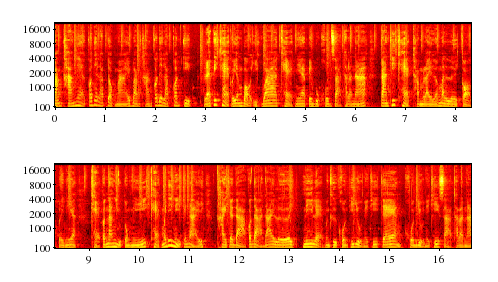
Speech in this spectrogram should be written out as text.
บางครั้งเนี่ยก็ได้รับดอกไม้ บางครั้งก็ได้รับก้อนอิฐและพี่แขกก็ยังบอกอีกว่าแขกเนี่ยเป็นบุคคลสาธารณะ การที่แขกทำอะไรแล้วมันเลยกรอไปเนี่ย แขกก็นั่งอยู่ตรงนี้ แขกไม่ได้หนีไปไหน ใครจะด่าก็ด่าได้เลย นี่แหละมันคือคนที่อยู่ในที่แจ้ง คนอยู่ในที่สาธารณะ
